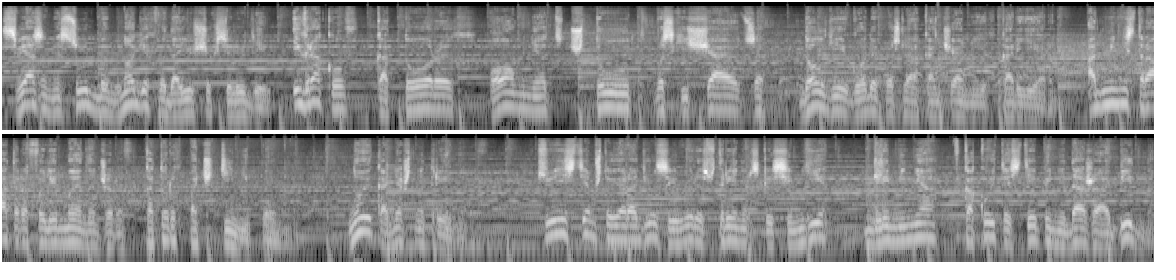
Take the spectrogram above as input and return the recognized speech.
связаны судьбы многих выдающихся людей. Игроков, которых помнят, чтут, восхищаются долгие годы после окончания их карьеры. Администраторов или менеджеров, которых почти не помнят. Ну и, конечно, тренеров. В связи с тем, что я родился и вырос в тренерской семье, для меня в какой-то степени даже обидно,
